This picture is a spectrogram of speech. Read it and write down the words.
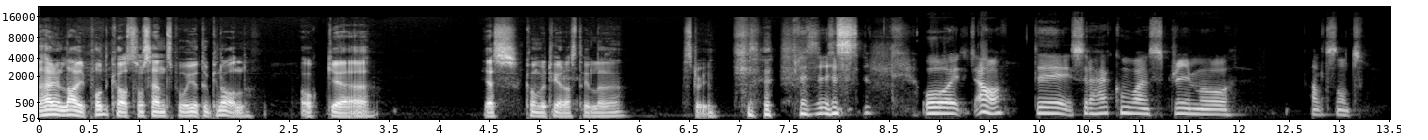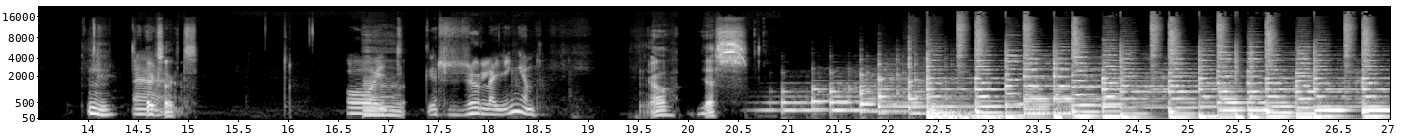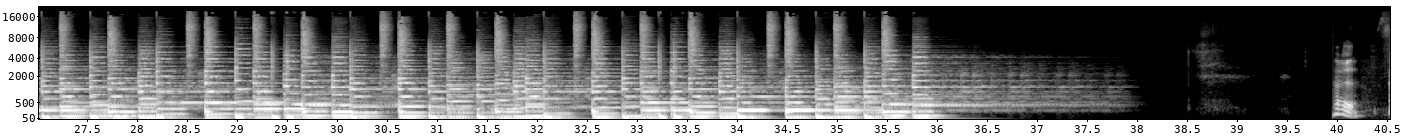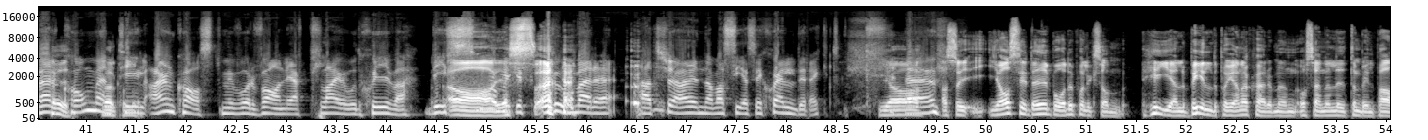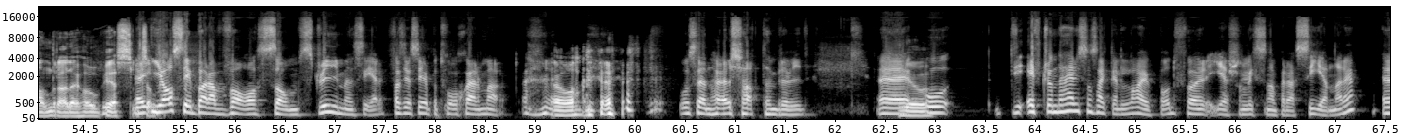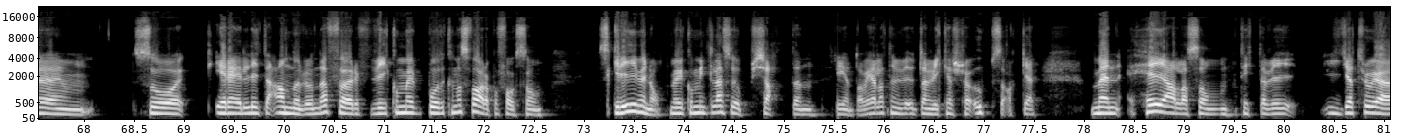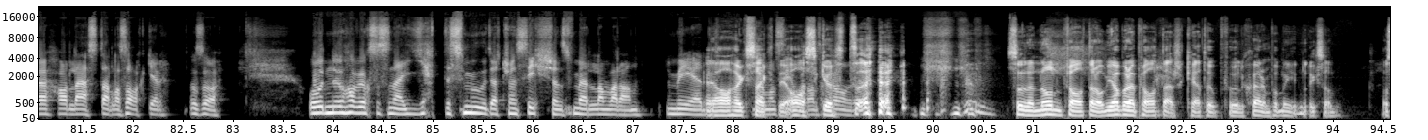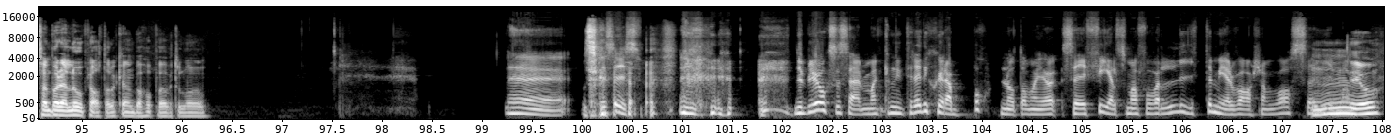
det här är en live-podcast som sänds på vår YouTube-kanal och eh, yes, konverteras till eh, stream. Precis. Och ja, det, så det här kommer vara en stream och allt sånt. Eh, Exakt. Och Eh. rulla jingeln. Ja, yes. Hej. Välkommen, välkommen. till Ironcast med vår vanliga plywoodskiva. Det är Ja, så yes. mycket skummare att köra när man ser sig själv direkt. Ja, Eh. alltså jag ser dig både på liksom helbild på ena skärmen och sen en liten bild på andra där jag har OBS Eh, liksom. Jag ser bara vad som streamen ser, fast jag ser det på två skärmar. Ja. och sen har jag chatten bredvid. Jo. och det, eftersom det här är som sagt en livepodd för er som lyssnar på det här senare ehm, så är det lite annorlunda för vi kommer både kunna svara på folk som skriver något, men vi kommer inte läsa upp chatten rent av hela tiden, utan vi kanske tar upp saker. Men hej alla som tittar, vi, jag tror jag har läst alla saker och så. Och nu har vi också såna här jättesmootha transitions mellan varann med Ja, exakt. Det är asgött. så när någon pratar om, jag börjar prata här så kan jag ta upp full skärm på min liksom. Och sen börjar Lo prata, då kan vi bara hoppa över till någon. Eh, precis. det blir också så här, man kan inte redigera bort något om man gör, säger fel, så man får vara lite mer varsam. Vad säger Mm, man? jo,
